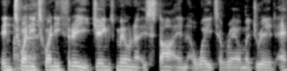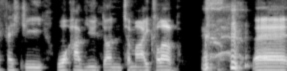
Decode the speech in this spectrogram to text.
In 2023, James Milner is starting away to Real Madrid. FSG, what have you done to my club? Uh,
